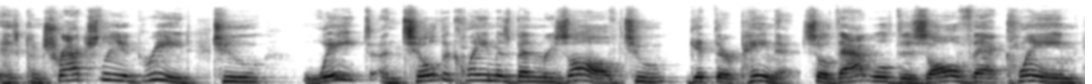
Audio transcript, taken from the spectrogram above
has contractually agreed to wait until the claim has been resolved to get their payment. So that will dissolve that claim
